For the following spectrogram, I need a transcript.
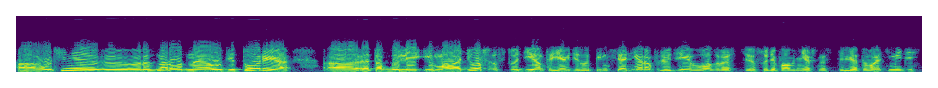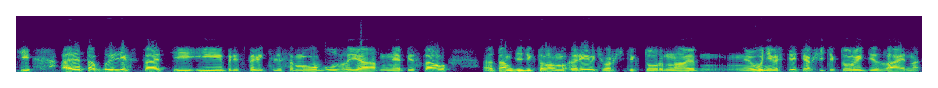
А, очень э, разнородная аудитория. А, это были и молодежь, студенты, я видел и пенсионеров, людей в возрасте, судя по внешности, лет 80. А это были, кстати, и представители самого вуза. Я писал э, там, где диктовал Макаревич в архитектурно, в университете архитектуры и дизайна.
